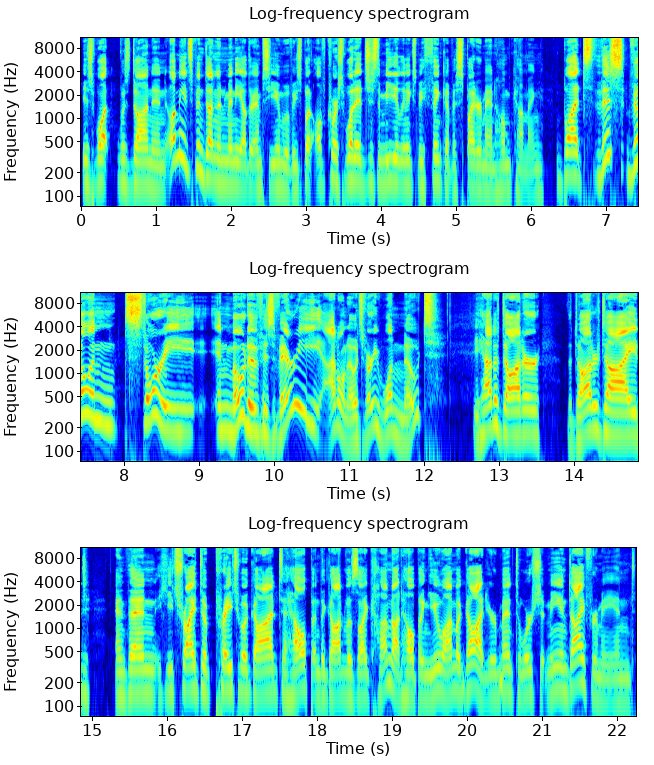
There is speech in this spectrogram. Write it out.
is what was done in. I mean, it's been done in many other MCU movies, but of course, what it just immediately makes me think of is Spider Man Homecoming. But this villain story and motive is very, I don't know, it's very one note. He had a daughter, the daughter died, and then he tried to pray to a god to help, and the god was like, I'm not helping you, I'm a god, you're meant to worship me and die for me. And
